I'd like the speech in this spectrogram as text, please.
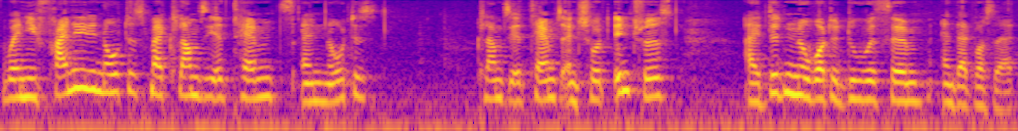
when he finally noticed my clumsy attempts and noticed clumsy attempts and showed interest, I didn't know what to do with him, and that was that.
